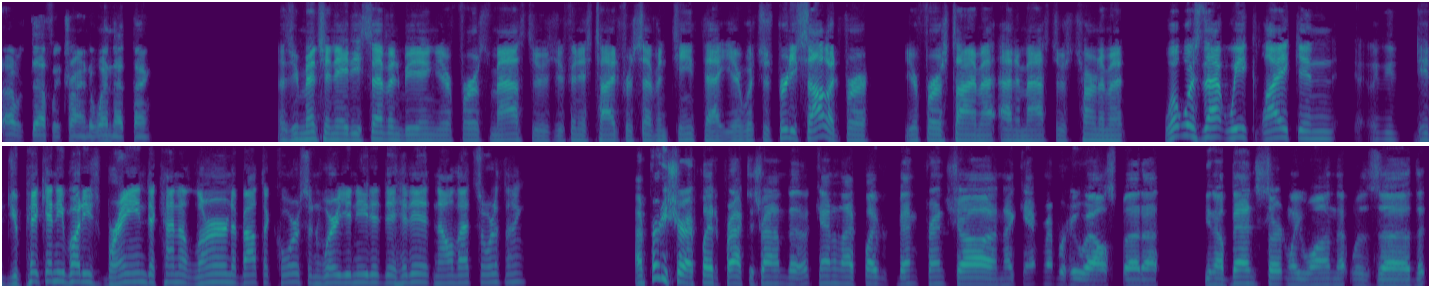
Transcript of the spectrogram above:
I was definitely trying to win that thing. As you mentioned, 87 being your first Masters, you finished tied for 17th that year, which is pretty solid for your first time at, at a Masters tournament. What was that week like? And uh, did you pick anybody's brain to kind of learn about the course and where you needed to hit it and all that sort of thing? I'm pretty sure I played a practice round. Uh, Ken and I played with Ben Crenshaw, and I can't remember who else, but uh, you know, Ben certainly one that was uh, that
